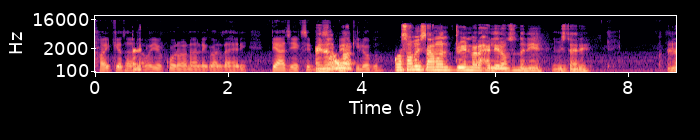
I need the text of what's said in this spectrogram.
खै के थाहा अब यो कोरोनाले गर्दाखेरि प्याज एक सय बिस रुपियाँ किलोको। सबै सामान ट्रेनमा राखेर लिएर आउँछ नि त नि. बिस्तारै। होइन?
